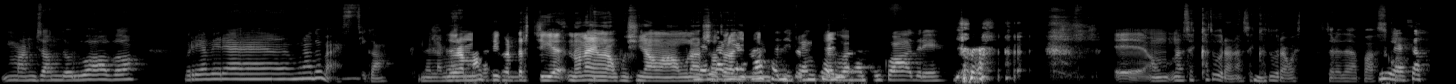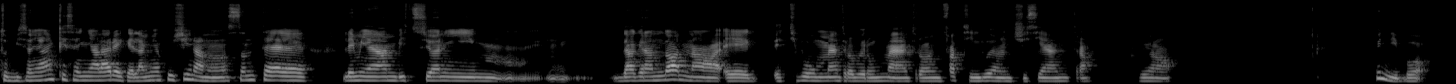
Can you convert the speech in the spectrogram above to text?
mangiando l'uovo. Vorrei avere una domestica nella mia Dovremmo anche ricordarci che non è una cucina ma una Nella ciotola di casa di 27 32 metri quadri. È una seccatura, una seccatura questa storia della Sì, Pasqua. esatto, bisogna anche segnalare che la mia cucina, nonostante le mie ambizioni mm, da grandonna, è, è tipo un metro per un metro, infatti in due non ci si entra, proprio no. Quindi, boh,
